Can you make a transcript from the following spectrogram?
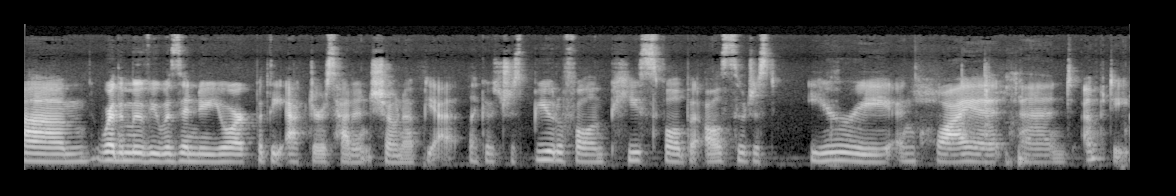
um, where the movie was in New York, but the actors hadn't shown up yet. Like it was just beautiful and peaceful, but also just eerie and quiet and empty.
